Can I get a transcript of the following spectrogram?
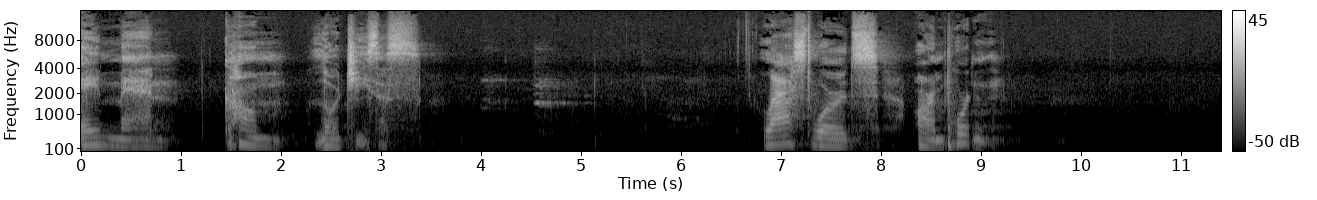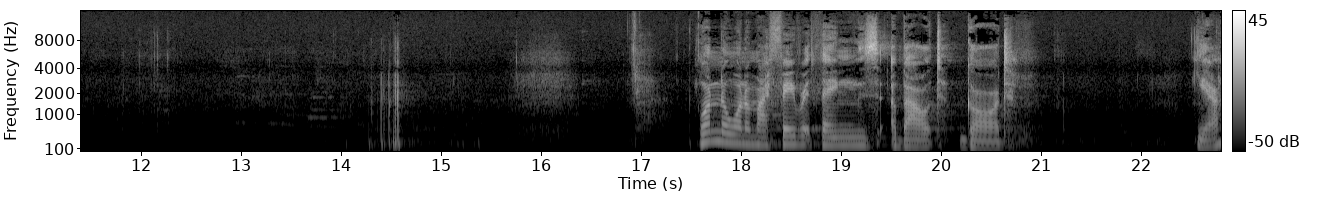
Amen. Come, Lord Jesus. Last words are important. You want to know one of my favorite things about God? Yeah?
